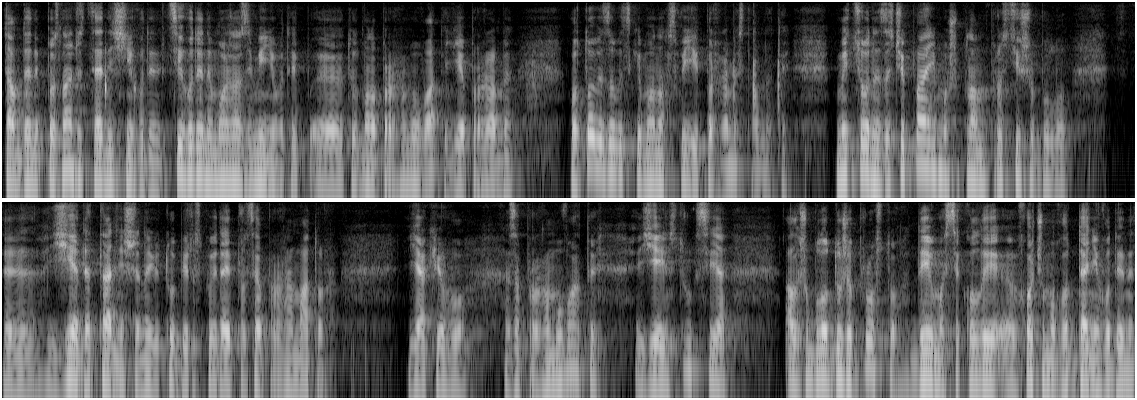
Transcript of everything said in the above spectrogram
Там, де не позначено, це нічні години. Ці години можна змінювати. е, Тут можна програмувати. Є програми готові заводські, можна свої програми ставити. Ми цього не зачіпаємо, щоб нам простіше було. Е, Є детальніше на Ютубі, розповідає про це програматор, як його запрограмувати. Є інструкція. Але щоб було дуже просто, дивимося, коли е, хочемо годинні години,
